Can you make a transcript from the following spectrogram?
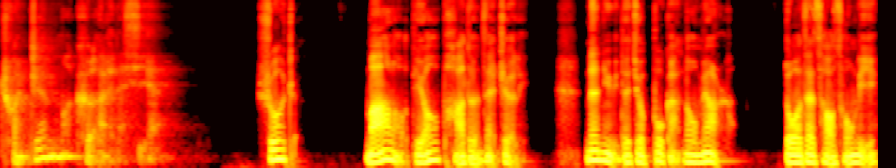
穿这么可爱的鞋。说着，马老刁趴蹲在这里，那女的就不敢露面了，躲在草丛里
